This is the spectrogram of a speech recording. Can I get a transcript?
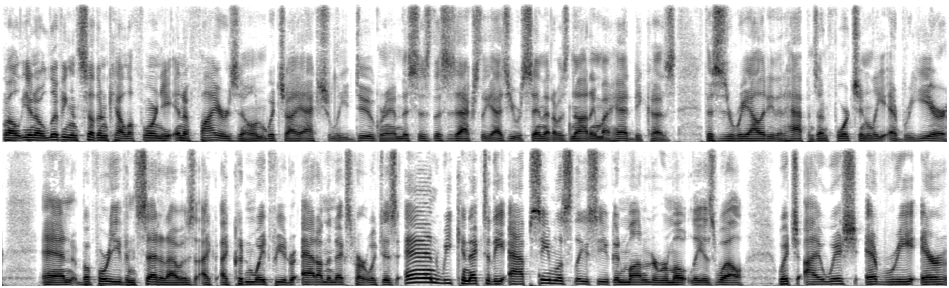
Well, you know, living in Southern California in a fire zone, which I actually do, Graem. This is this is actually, as you were saying that, I was nodding my head because this is a reality that happens, unfortunately, every year. And before you even said it, I was I, I couldn't wait for you to add on the next part, which is, and we connect to the app seamlessly, so you can monitor remotely as well. Which I wish every air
